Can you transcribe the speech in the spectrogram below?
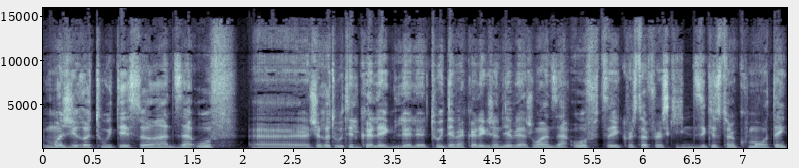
moi, j'ai retweeté ça en disant ouf. Euh, j'ai retweeté le collègue, le, le tweet de ma collègue Geneviève Lajoie en disant ouf, tu sais, Christopher Ski dit que c'est un coup monté.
